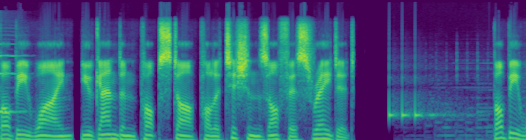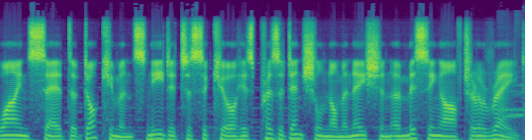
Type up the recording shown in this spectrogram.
Bobby Wine, Ugandan pop star politician's office raided. Bobby Wine said that documents needed to secure his presidential nomination are missing after a raid.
